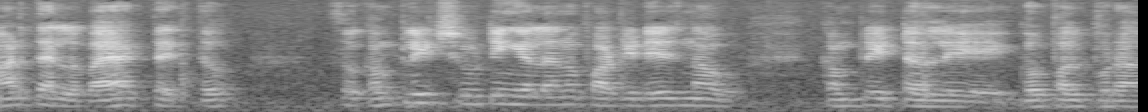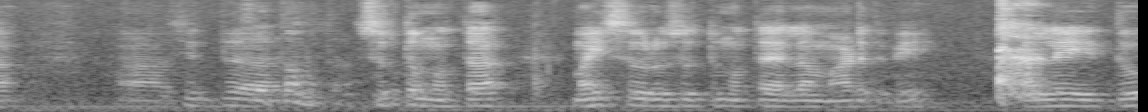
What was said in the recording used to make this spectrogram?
ಮಾಡ್ತಾ ಇಲ್ಲ ಭಯ ಆಗ್ತಾ ಇತ್ತು. ಸೊ ಕಂಪ್ಲೀಟ್ ಶೂಟಿಂಗ್ ಎಲ್ಲಾನು ಫಾರ್ಟಿ ಡೇಸ್ ನಾವು ಕಂಪ್ಲೀಟ್ ಅಲ್ಲಿ ಗೋಪಾಲ್ಪುರ. ಸುತ್ತಮುತ್ತ. ಮೈಸೂರು ಸುತ್ತಮುತ್ತ ಎಲ್ಲ ಮಾಡಿದ್ವಿ. ಅಲ್ಲೇ ಇದ್ದು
